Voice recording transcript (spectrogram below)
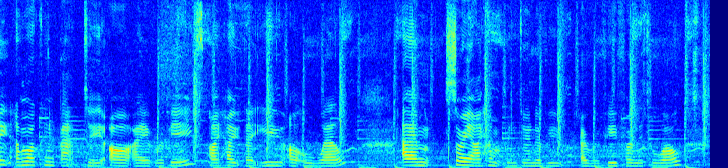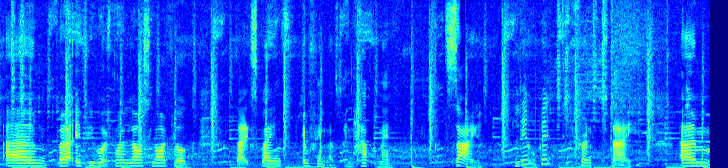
and welcome back to RA Reviews. I hope that you are all well. Um, sorry I haven't been doing a review, a review for a little while, um, but if you watched my last live vlog, that explains everything that's been happening. So, a little bit different today. Um,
